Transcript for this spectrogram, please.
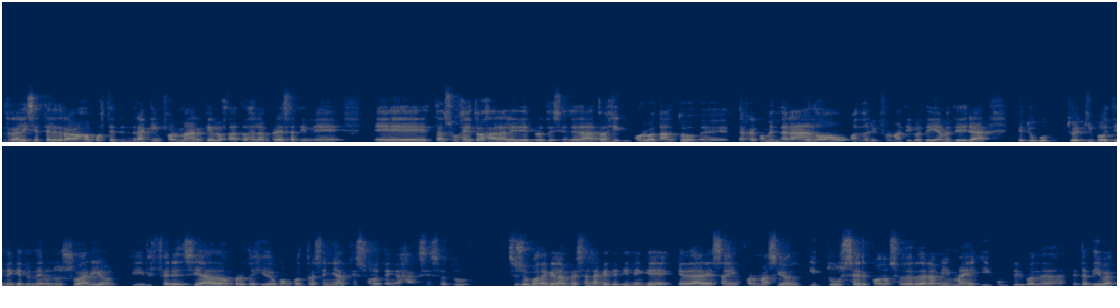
realices teletrabajo, pues te tendrá que informar que los datos de la empresa eh, están sujetos a la ley de protección de datos y que por lo tanto eh, te recomendarán o cuando el informático te llame te dirá que tu, tu, equipo tiene que tener un usuario diferenciado, protegido con contraseña, que solo tengas acceso tú se supone que la empresa es la que te tiene que, dar esa información y tú ser conocedor de la misma y, cumplir con las expectativas.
